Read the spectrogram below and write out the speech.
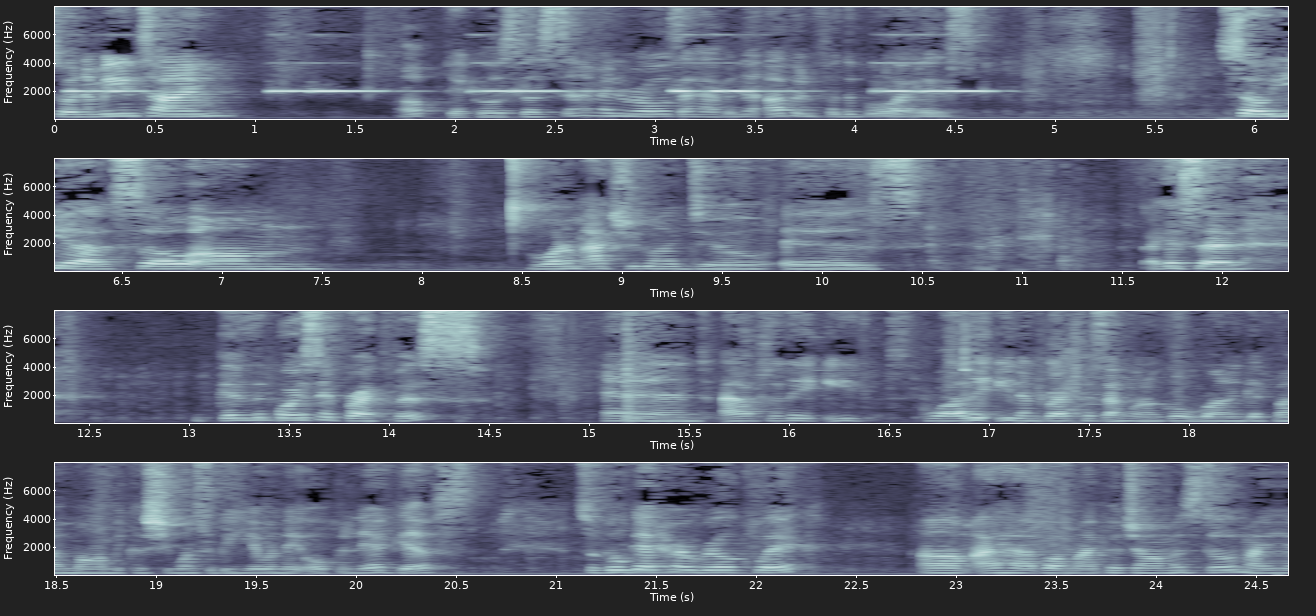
So in the meantime, oh, there goes the cinnamon rolls I have in the oven for the boys. So yeah, so um, what I'm actually gonna do is, like I said, give the boys their breakfast. And after they eat, while they're eating breakfast, I'm going to go run and get my mom because she wants to be here when they open their gifts. So go get her real quick. Um, I have on my pajamas though, my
